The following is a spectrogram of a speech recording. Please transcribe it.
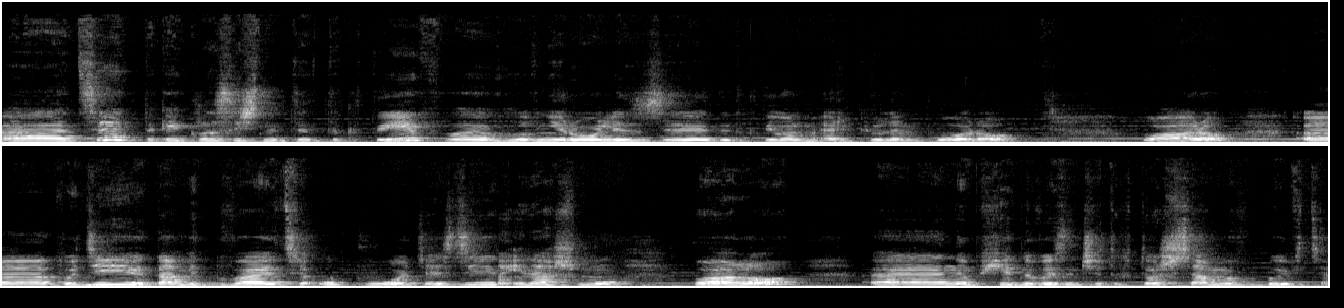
Е, Це такий класичний детектив е, в головній ролі з детективом Еркюлем Пуаро. Пуаро. Е, Події там відбуваються у потязі, і нашому Пуаро е, необхідно визначити, хто ж саме вбивця.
